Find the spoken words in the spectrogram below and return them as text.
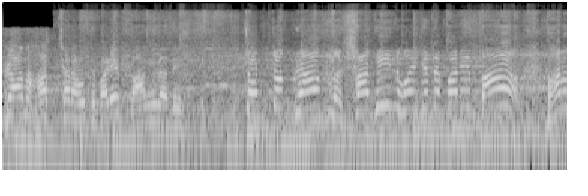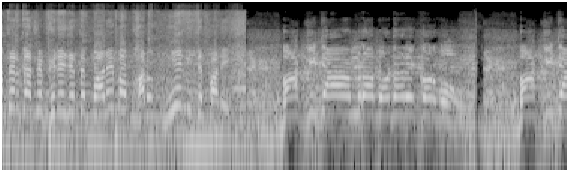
চট্টগ্রাম হাতছাড়া হতে পারে বাংলাদেশ থেকে। চট্টগ্রাম স্বাধীন হয়ে যেতে পারে বা ভারতের কাছে ফিরে যেতে পারে বা ভারত নিয়ে নিতে পারে। বাকিটা আমরা বর্ডারে করব। বাকিটা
